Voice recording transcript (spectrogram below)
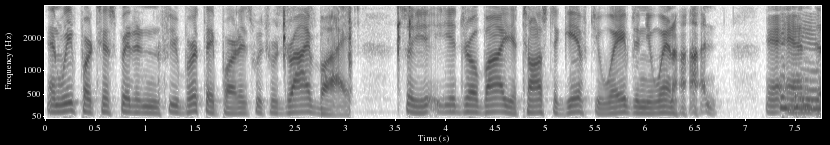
and we've participated in a few birthday parties, which were drive-by. So you, you drove by, you tossed a gift, you waved, and you went on. And mm-hmm.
